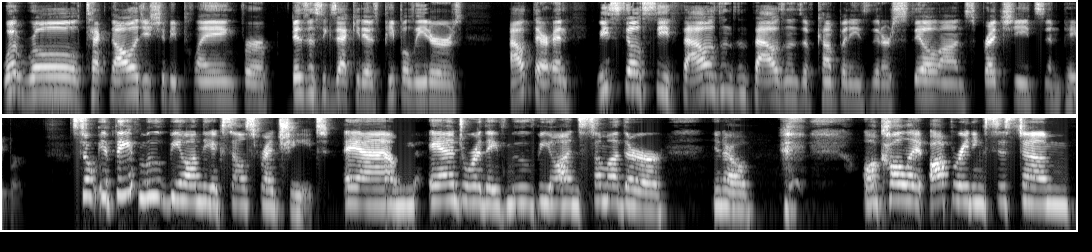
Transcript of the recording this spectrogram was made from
what role technology should be playing for business executives, people leaders out there. And we still see thousands and thousands of companies that are still on spreadsheets and paper. So if they've moved beyond the Excel spreadsheet um, and or they've moved beyond some other, you know, I'll call it operating system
